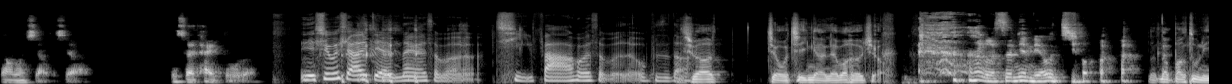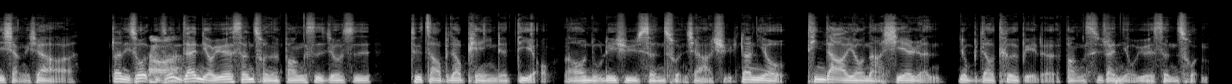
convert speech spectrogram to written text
让我想一下。实在太多了，你需不需要一点那个什么启发或者什么的？我不知道。需要酒精啊？你要不要喝酒？我身边没有酒。那那帮助你想一下啊。那你说，啊、你说你在纽约生存的方式就是就找比较便宜的 deal，然后努力去生存下去。那你有听到有哪些人用比较特别的方式在纽约生存吗？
